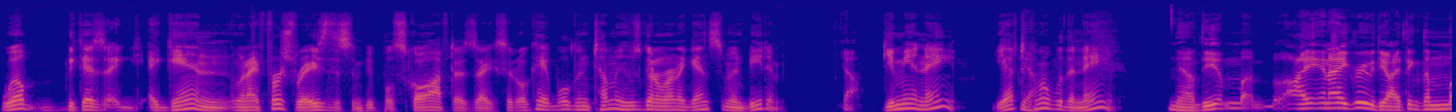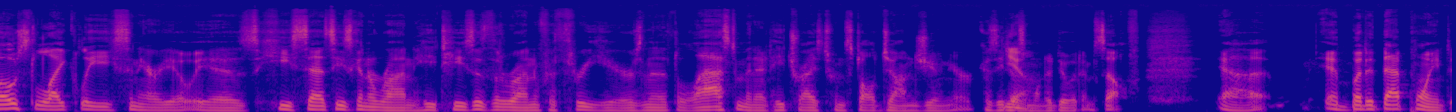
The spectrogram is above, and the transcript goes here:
Well, because again, when I first raised this and people scoffed, as I said, okay, well then tell me who's going to run against him and beat him. Yeah, give me a name. You have to yeah. come up with a name. No, the I and I agree with you. I think the most likely scenario is he says he's going to run. He teases the run for three years, and then at the last minute he tries to install John Jr. because he doesn't yeah. want to do it himself. Uh, eh, but at that point,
